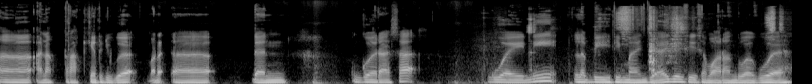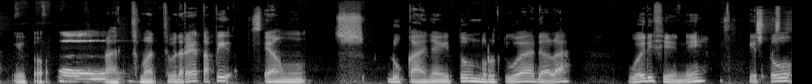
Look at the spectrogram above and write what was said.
Uh, anak terakhir juga uh, dan gue rasa gue ini lebih dimanja aja sih sama orang tua gue gitu. Hmm. Nah, sebenarnya tapi yang dukanya itu menurut gue adalah gue di sini itu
